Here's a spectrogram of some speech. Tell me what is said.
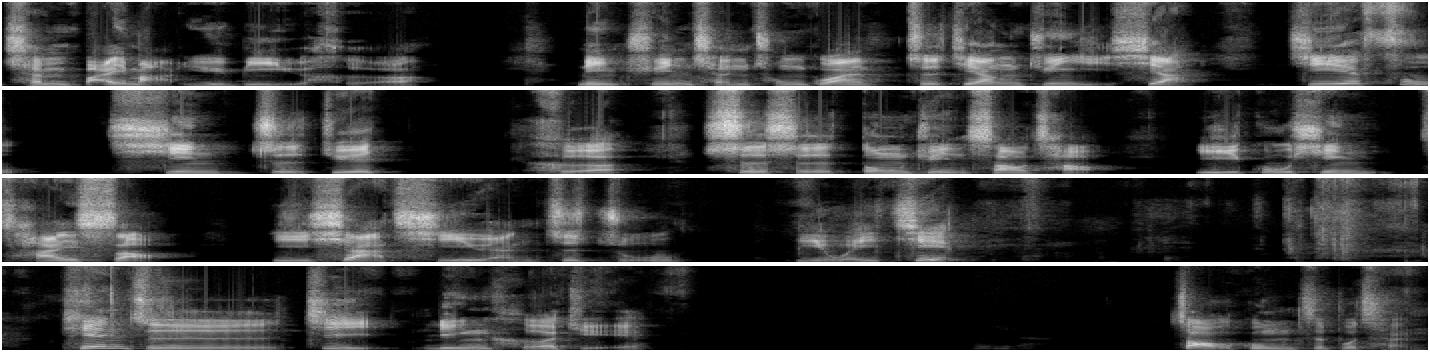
乘白马玉璧于河，令群臣从官至将军以下，皆复亲至绝河。是时东郡烧草，以故兴财少。以下其源之足，以为鉴。天子既临河绝，赵公之不成，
